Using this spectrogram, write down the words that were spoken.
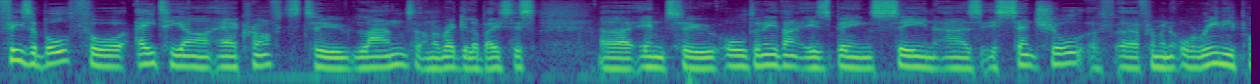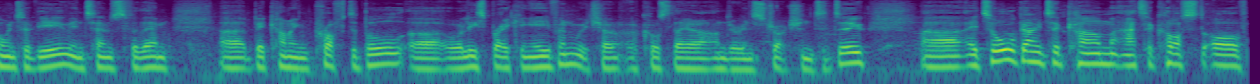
feasible for ATR aircraft to land on a regular basis uh, into Alderney. That is being seen as essential uh, from an Aurigny point of view in terms for them uh, becoming profitable uh, or at least breaking even, which are, of course they are under instruction to do. Uh, it's all going to come at a cost of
